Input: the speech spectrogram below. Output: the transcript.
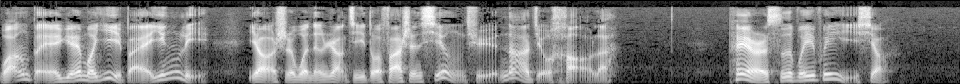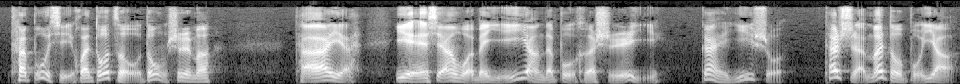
往北约莫一百英里，要是我能让基多发生兴趣，那就好了。佩尔斯微微一笑，他不喜欢多走动，是吗？他呀，也像我们一样的不合时宜。盖伊说：“他什么都不要。”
